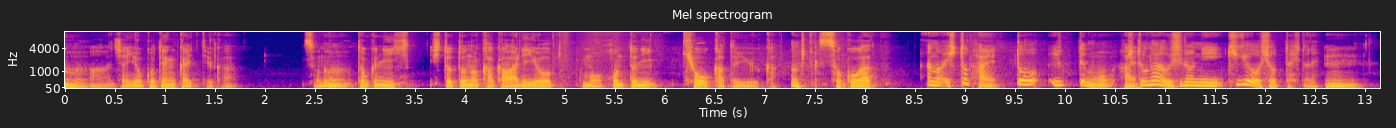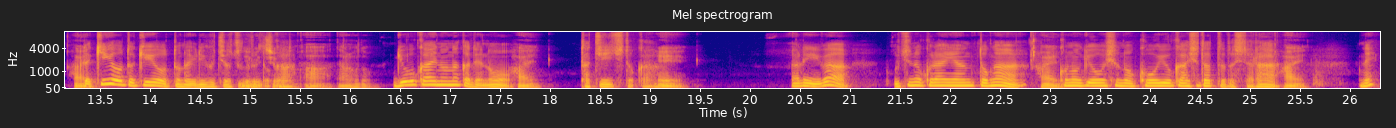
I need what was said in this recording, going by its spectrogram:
うんあーじゃあ横展開っていうか、その、うん特にひ人との関わりをもう本当に強化というか、うんそこが、あの人はい。と言っても、はい人が後ろに企業を背負った人ね。うん。はい。で企業と企業との入り口を作るとかなるほど。業界の中でのはい。立ち位置とか、えあるいはうちのクライアントが。この業種のこういう会社だったとしたら、はい。ね、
